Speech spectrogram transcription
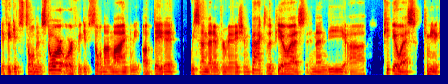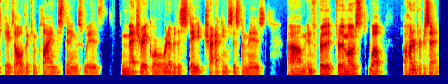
If it gets sold in store or if it gets sold online, we update it. We send that information back to the POS, and then the uh, POS communicates all the compliance things with Metrc or whatever the state tracking system is. Um, and for the for the most well, 100%,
